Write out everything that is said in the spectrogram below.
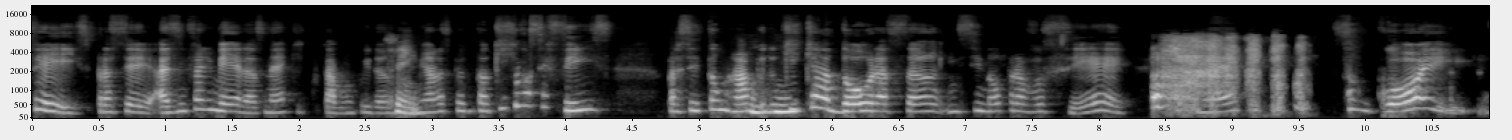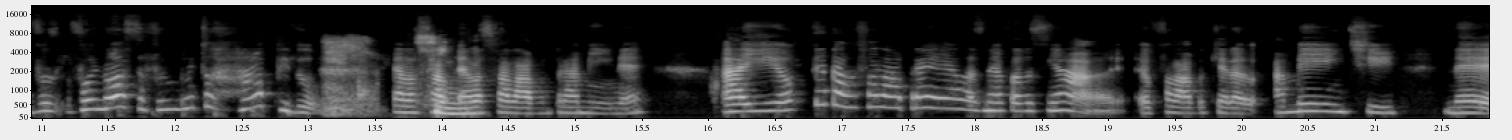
fez para ser. As enfermeiras, né, que estavam cuidando Sim. de mim, elas perguntavam, o que, que você fez para ser tão rápido? Uhum. O que, que a Dora San ensinou para você? né? Sugoi, foi, nossa, foi muito rápido. Elas, fal elas falavam para mim, né? Aí eu tentava falar para elas, né? Eu falava assim, ah, eu falava que era a mente, né?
